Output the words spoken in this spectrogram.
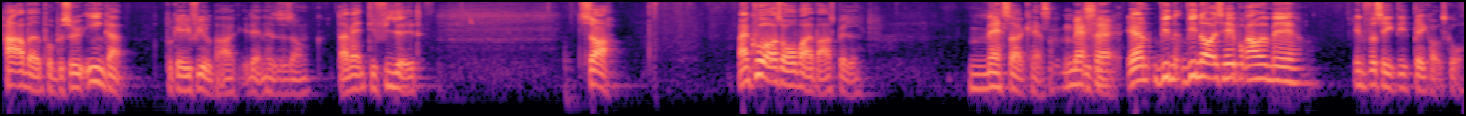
har været på besøg en gang på Gayfield Park i den her sæson. Der vandt de 4-1. Så man kunne også overveje bare at spille masser af kasser. Masser af- Ja, vi, vi nøjes her i programmet med en forsigtig bækholdscore.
